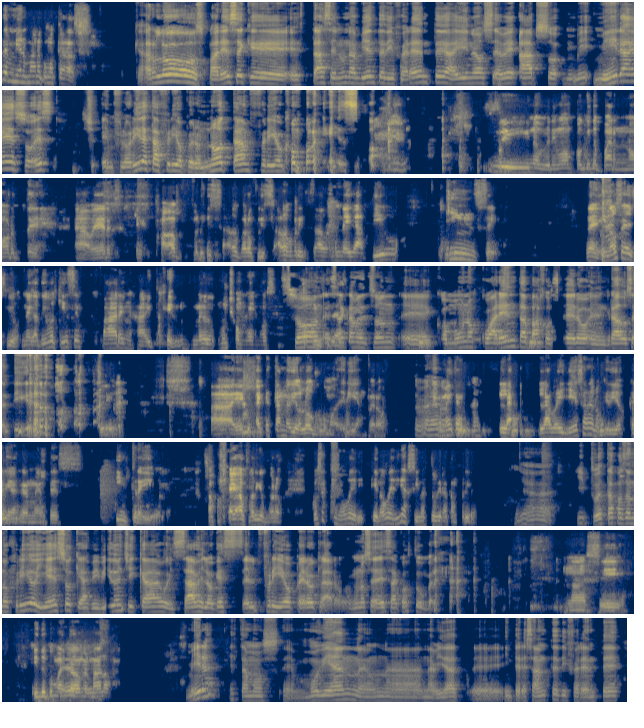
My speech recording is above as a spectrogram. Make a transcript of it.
Tardes, mi hermano, ¿cómo estás? Carlos, parece que estás en un ambiente diferente, ahí no se ve absolutamente... Mira eso, es... En Florida está frío, pero no tan frío como eso. Sí, nos venimos un poquito para el norte. A ver, estaba frisado, pero frisado, frisado, negativo 15. Y no sé, negativo 15 Fahrenheit, que mucho menos. Son, exactamente, son eh, como unos 40 bajo cero en grados centígrados. hay, que estar medio loco, como dirían, pero realmente la, la, belleza de lo que Dios crea realmente es increíble. Aunque haga frío, pero cosas que no, vería, que no vería si no estuviera tan frío. Ya, y tú estás pasando frío y eso que has vivido en Chicago y sabes lo que es el frío, pero claro, uno se desacostumbra. No, sí. ¿Y tú cómo has estado, mi hermano? Mira, estamos eh, muy bien, en una Navidad eh, interesante, diferente,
